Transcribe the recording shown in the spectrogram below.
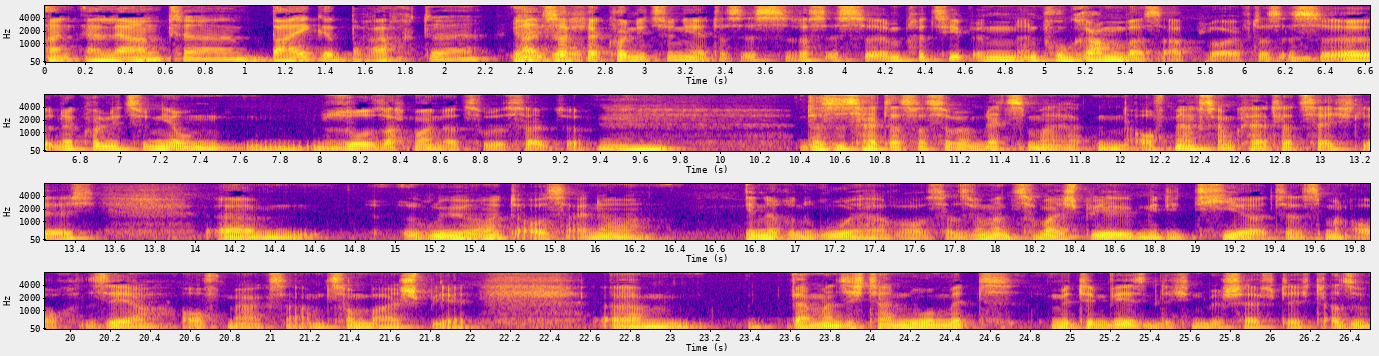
An erlernte, beigebrachte. Ja, also, ich sag ja, konditioniert. Das ist, das ist im Prinzip ein, ein Programm, was abläuft. Das ist äh, eine Konditionierung. So sagt man dazu. Das ist halt, äh, das ist halt das, was wir beim letzten Mal hatten. Aufmerksamkeit tatsächlich ähm, rührt aus einer inneren Ruhe heraus. Also wenn man zum Beispiel meditiert, dann ist man auch sehr aufmerksam, zum Beispiel. Ähm, wenn man sich dann nur mit, mit dem Wesentlichen beschäftigt, also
